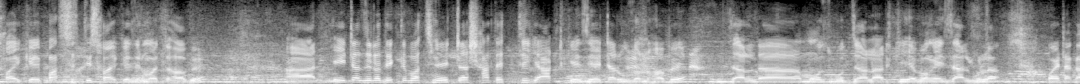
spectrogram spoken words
ছয় কেজি পাঁচ থেকে ছয় কেজির মধ্যে হবে। আর এইটা যেটা দেখতে পাচ্ছেন এটা সাতের থেকে আট কেজি এটার ওজন হবে। জালটা মজবুত জাল আর কি এবং এই জালগুলা কয় টাকা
